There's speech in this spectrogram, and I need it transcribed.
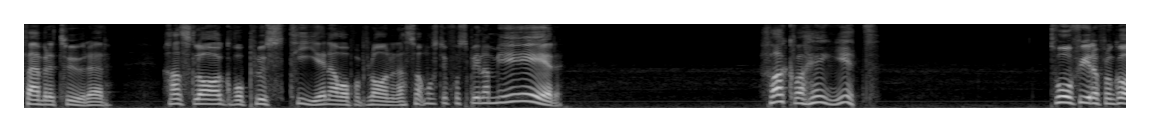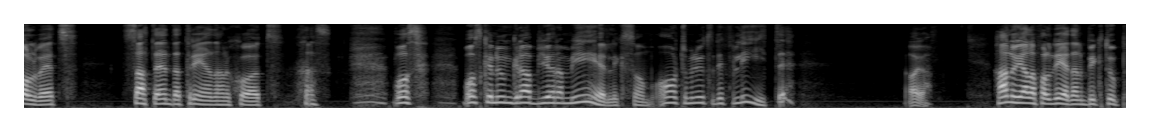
5 returer Hans lag var plus 10 när han var på planen, alltså han måste ju få spela mer! Fuck vad hängigt! 2-4 från golvet Satte enda trean han sköt alltså, vad, vad ska en ung grabb göra mer liksom? 18 minuter, det är för lite! Ja, ja han har i alla fall redan byggt upp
